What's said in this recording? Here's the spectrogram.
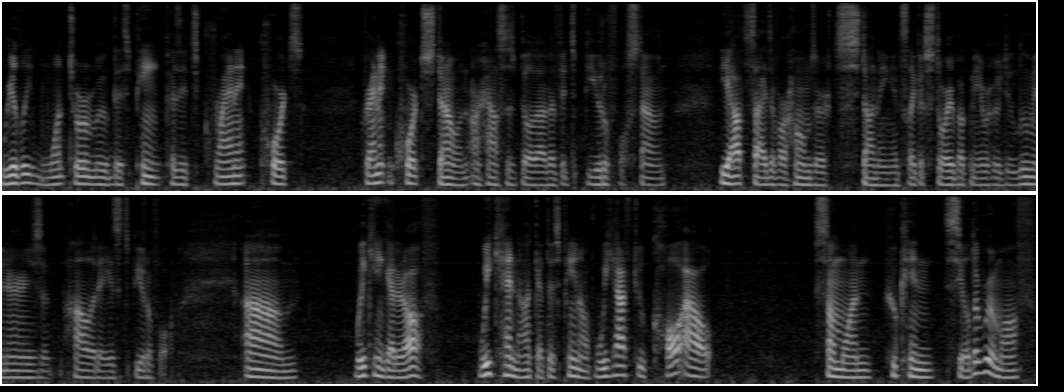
really want to remove this paint because it's granite quartz, granite and quartz stone. Our house is built out of. It's beautiful stone. The outsides of our homes are stunning. It's like a storybook neighborhood. The luminaries at holidays. It's beautiful. Um, we can't get it off. We cannot get this paint off. We have to call out someone who can seal the room off.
